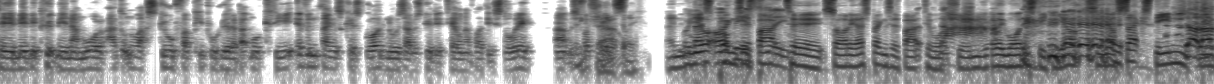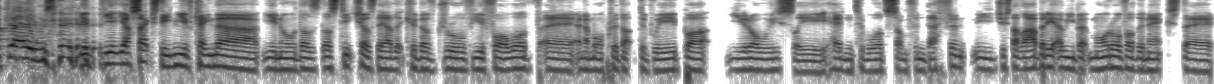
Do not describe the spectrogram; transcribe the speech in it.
to maybe put me in a more, I don't know, a school for people who are a bit more creative and things, because God knows I was good at telling a bloody story. That was exactly. for sure. And well, this brings us back to sorry, this brings us back to what nah. Shane really wants to hear. So you're 16. Shut up, James. you, are 16. You've kind of, you know, there's there's teachers there that could have drove you forward uh, in a more productive way, but you're obviously heading towards something different. You just elaborate a wee bit more over the next uh,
